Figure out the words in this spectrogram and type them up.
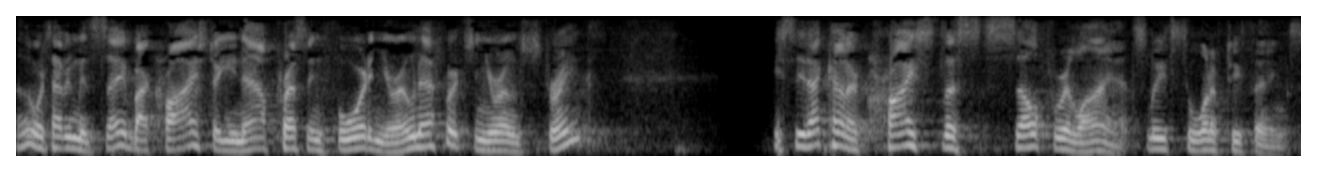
In other words, having been saved by Christ, are you now pressing forward in your own efforts and your own strength? You see, that kind of Christless self reliance leads to one of two things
